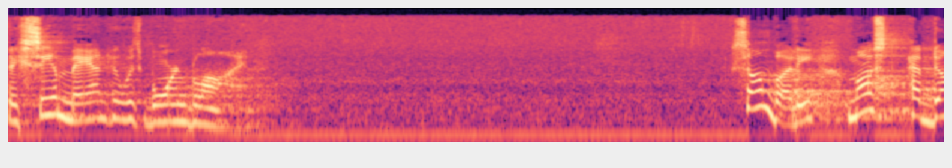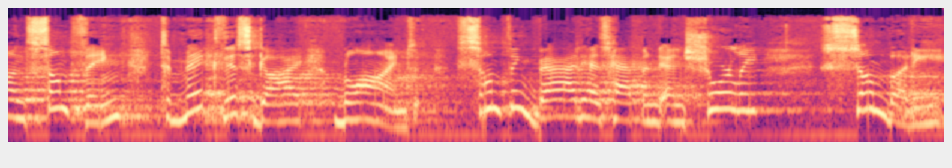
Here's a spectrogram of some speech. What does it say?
They see a man who was born blind. Somebody must have done something to make this guy blind. Something bad has happened, and surely somebody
